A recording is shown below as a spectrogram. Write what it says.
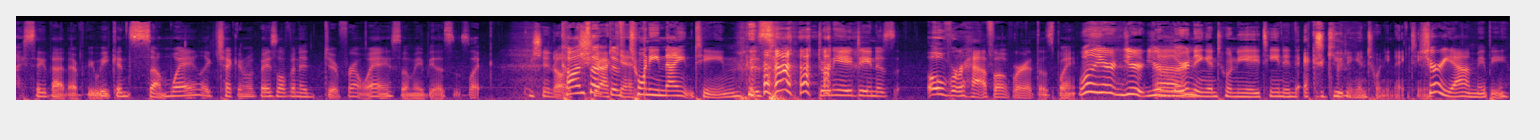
I say that every week in some way, like check in with myself in a different way. So maybe this is like You should all concept of in. 2019 because 2018 is over half over at this point. Well, you're you're you're Um, learning in 2018 and executing in 2019. Sure, yeah, maybe.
